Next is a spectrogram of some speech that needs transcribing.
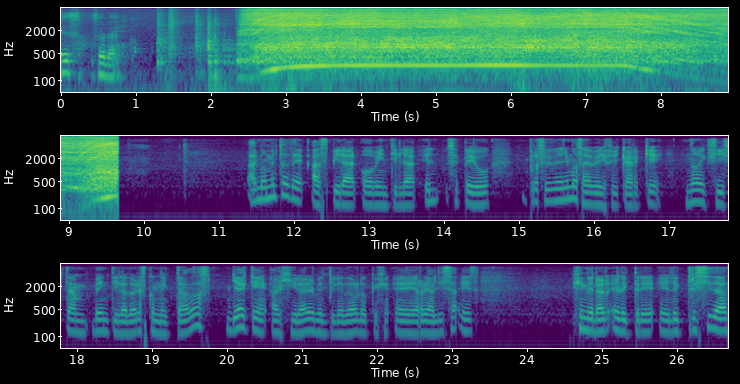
es solo Al momento de aspirar o ventilar el CPU, procederemos a verificar que no existan ventiladores conectados, ya que al girar el ventilador lo que eh, realiza es generar electricidad,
